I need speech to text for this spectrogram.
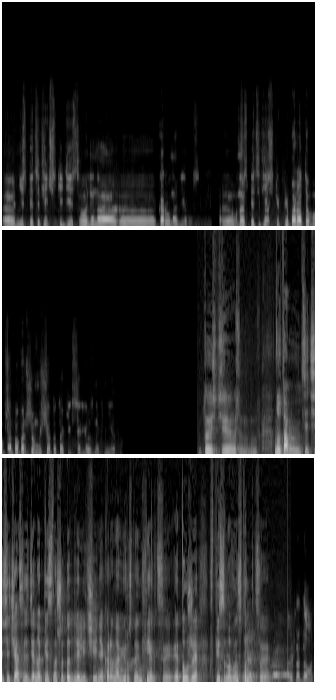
э, не специфически действовали на э, коронавирус. У нас специфических препаратов, в общем, по большому счету, таких серьезных нет. То есть, э, ну там сейчас везде написано, что это для лечения коронавирусной инфекции. Это уже вписано в инструкции. Это да, вот,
